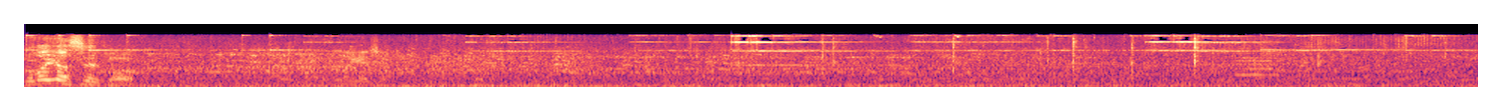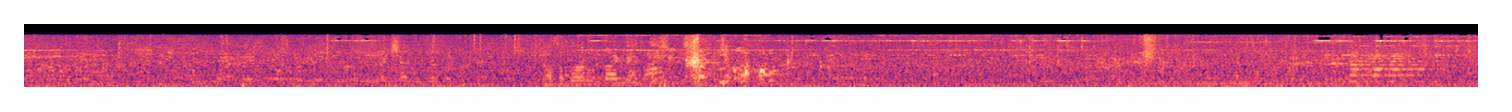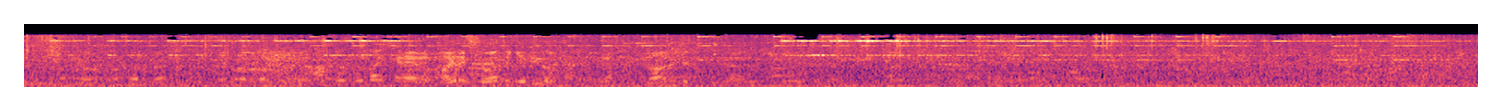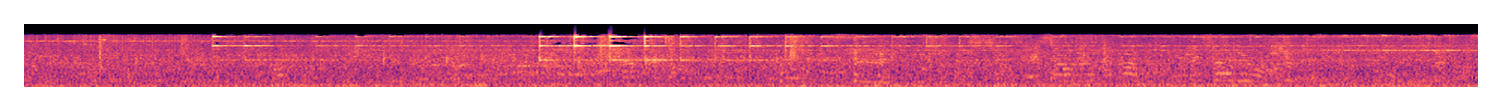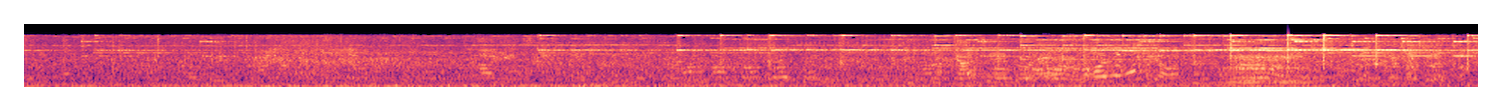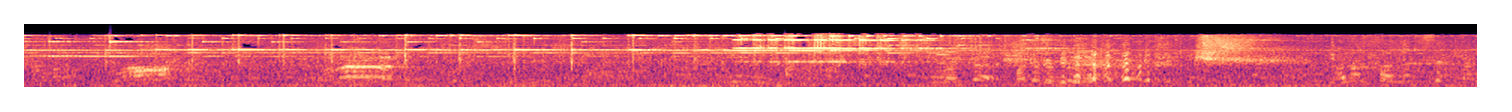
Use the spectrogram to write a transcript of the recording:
Kolay gelsin. Tamam. Kolay gelsin. Hayır şu anda geliyor. Anam sonları bak.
